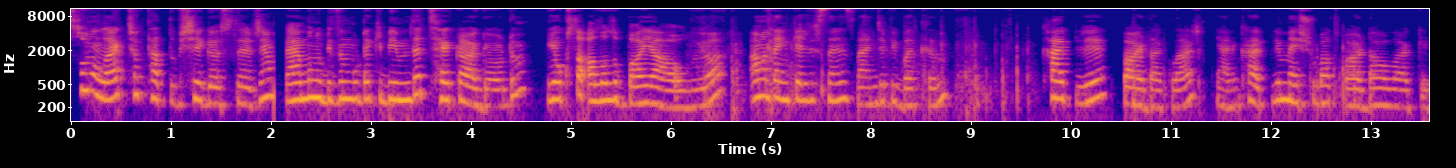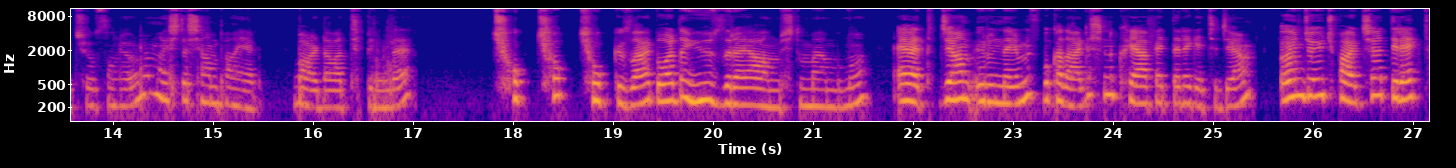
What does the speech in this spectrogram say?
Son olarak çok tatlı bir şey göstereceğim. Ben bunu bizim buradaki BİM'de tekrar gördüm. Yoksa alalı bayağı oluyor. Ama denk gelirseniz bence bir bakın. Kalpli bardaklar. Yani kalpli meşrubat bardağı olarak geçiyor sanıyorum ama işte şampanya bardağı tipinde. Çok çok çok güzel. Bu arada 100 liraya almıştım ben bunu. Evet cam ürünlerimiz bu kadardı. Şimdi kıyafetlere geçeceğim. Önce 3 parça direkt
